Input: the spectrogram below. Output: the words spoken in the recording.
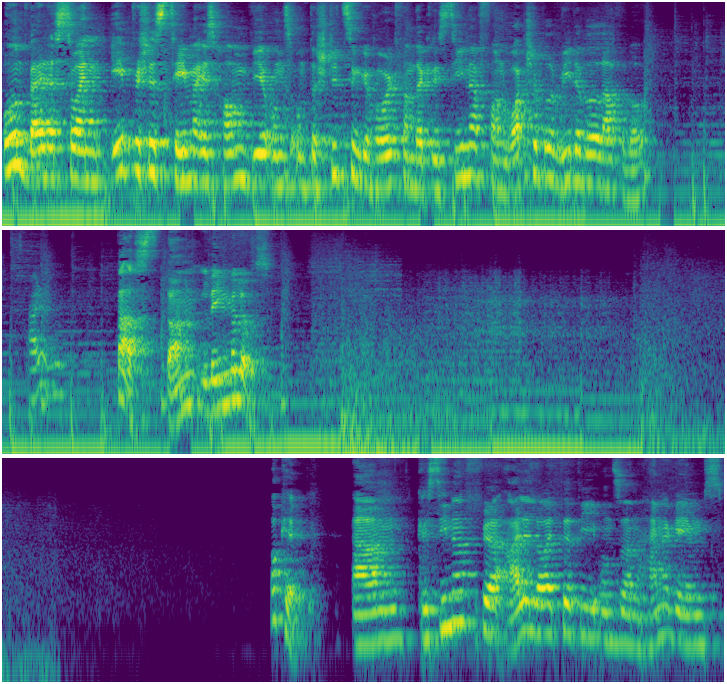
Und weil das so ein episches Thema ist, haben wir uns Unterstützung geholt von der Christina von Watchable, Readable, Lovable. Hallo. Passt, dann legen wir los. Okay. Ähm, Christina, für alle Leute, die unseren Hunger Games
